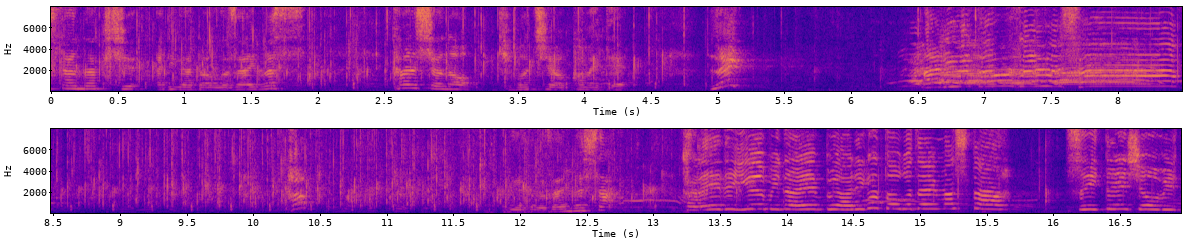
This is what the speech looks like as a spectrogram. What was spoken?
くさんの握手ありがとうございます。感謝の気持ちを込めてレイありがとうございました。はありがとうございました。カレーで優美な演舞ありがとうございました。水天賞 with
